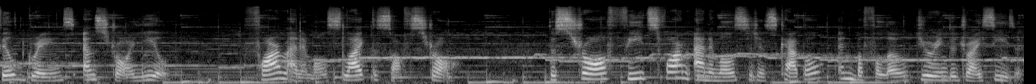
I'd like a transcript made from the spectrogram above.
field grains and straw yield. Farm animals like the soft straw. The straw feeds farm animals such as cattle and buffalo during the dry season.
